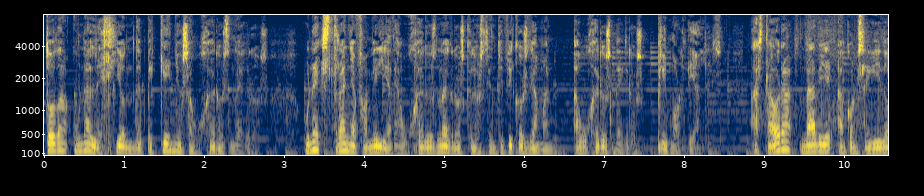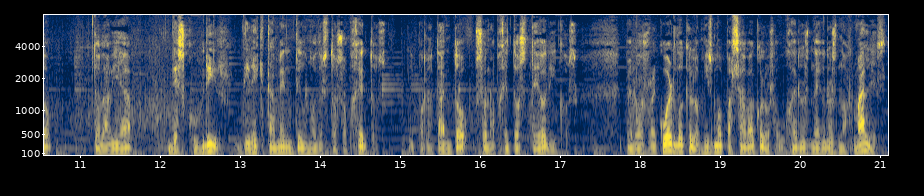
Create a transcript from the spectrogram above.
toda una legión de pequeños agujeros negros, una extraña familia de agujeros negros que los científicos llaman agujeros negros primordiales. Hasta ahora nadie ha conseguido todavía descubrir directamente uno de estos objetos, y por lo tanto son objetos teóricos. Pero os recuerdo que lo mismo pasaba con los agujeros negros normales,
